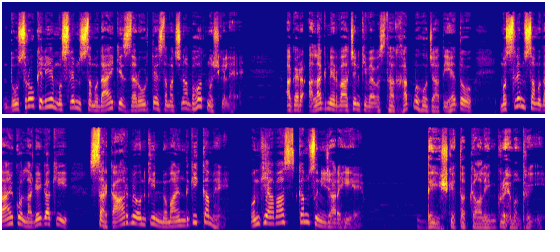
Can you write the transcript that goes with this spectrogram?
दूसरों के लिए मुस्लिम समुदाय की जरूरतें समझना बहुत मुश्किल है। अगर अलग निर्वाचन की व्यवस्था खत्म हो जाती है तो मुस्लिम समुदाय को लगेगा कि सरकार में उनकी नुमाइंदगी कम है, उनकी आवाज़ कम सुनी जा रही है। देश के तत्कालीन गृह मंत्री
